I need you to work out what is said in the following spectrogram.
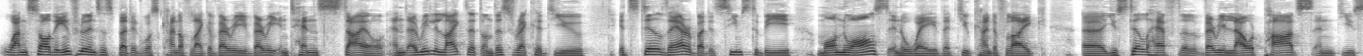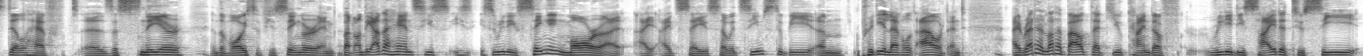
one saw the influences, but it was kind of like a very, very intense style. And I really like that on this record, you, it's still there, but it seems to be more nuanced in a way that you kind of like, uh, you still have the very loud parts and you still have uh, the sneer in the voice of your singer. And, but on the other hand, he's, he's, he's really singing more, I, I, would say. So it seems to be, um, pretty leveled out. And I read a lot about that you kind of really decided to see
